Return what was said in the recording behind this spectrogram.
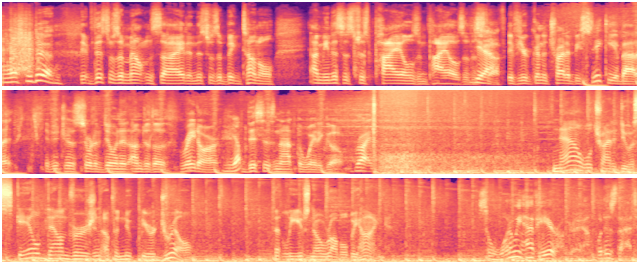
Yes, we did. If this was a mountainside and this was a big tunnel, I mean, this is just piles and piles of the yeah. stuff. If you're going to try to be sneaky about it, if you're just sort of doing it under the radar, yep. this is not the way to go. Right. Now we'll try to do a scaled down version of the nuclear drill that leaves no rubble behind. So what do we have here, Andrea? What is that?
